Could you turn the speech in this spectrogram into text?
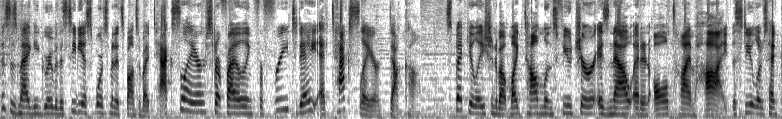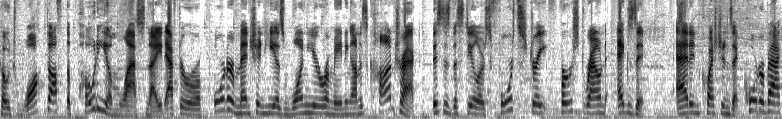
This is Maggie Gray with a CBS Sports Minute sponsored by TaxSlayer. Start filing for free today at taxslayer.com. Speculation about Mike Tomlin's future is now at an all time high. The Steelers head coach walked off the podium last night after a reporter mentioned he has one year remaining on his contract. This is the Steelers' fourth straight first round exit. Add in questions at quarterback,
